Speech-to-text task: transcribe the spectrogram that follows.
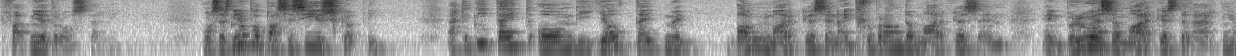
vat nie 'n droster nie." Ons is nie op 'n passasiersskip nie. Ek het nie tyd om die heeltyd met bang Markus en uitgebrande Markus en en brose Markus te werk nie.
